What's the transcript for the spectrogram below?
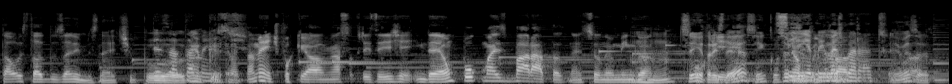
está o estado dos animes, né? Tipo... Exatamente. Exatamente, porque a animação 3D ainda é um pouco mais barata, né? Se eu não me engano. Uhum. Sim, Porque- 3D é, sim, com Sim, certeza. é bem mais barato. barato. É mais barato.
